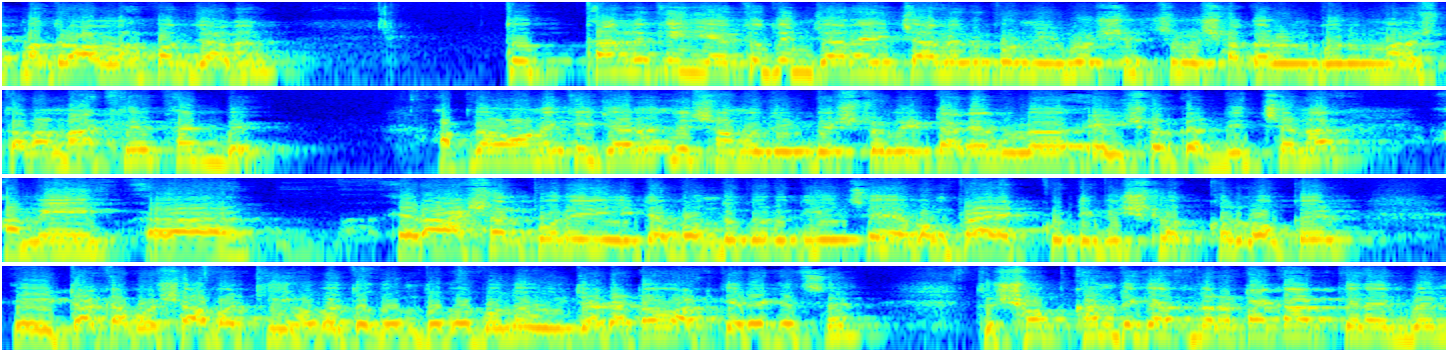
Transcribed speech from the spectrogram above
একমাত্র আল্লাহ পাক জানেন। তো তাহলে কি এতদিন যারা এই চালের উপর নির্ভরশীল ছিল, সাধারণ গরিব মানুষ, তারা না খেয়ে থাকবে? আপনারা অনেকেই জানেন যে সামাজিক বেষ্টনীর টাকাগুলো এই সরকার দিচ্ছে না। আমি এরা আসার পরেই এটা বন্ধ করে দিয়েছে এবং প্রায় এক কোটি বিশ লক্ষ লোকের এই টাকা পয়সা আবার কি হবে, তদন্ত হবে বলে ওই টাকাটাও আটকে রেখেছে। তো সবখান থেকে আপনারা টাকা আটকে রাখবেন,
